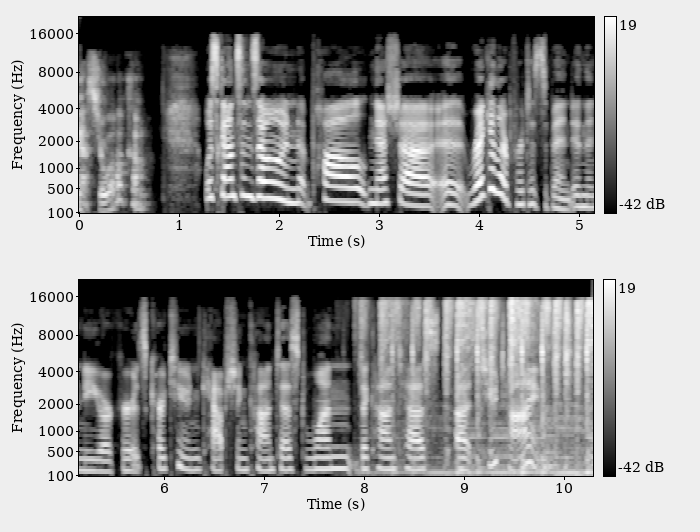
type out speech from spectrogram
Yes, you're welcome. Wisconsin's own Paul Nesha, a regular participant in the New Yorker's cartoon caption contest, won the contest uh, two times.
